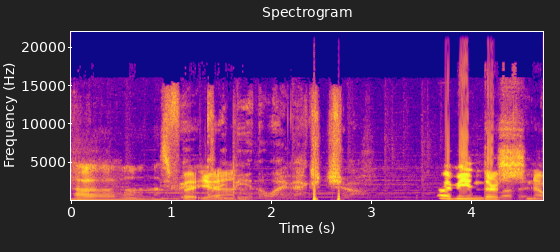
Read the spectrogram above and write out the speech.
Uh, it's very but, yeah. creepy in the live action show. I mean, there's no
